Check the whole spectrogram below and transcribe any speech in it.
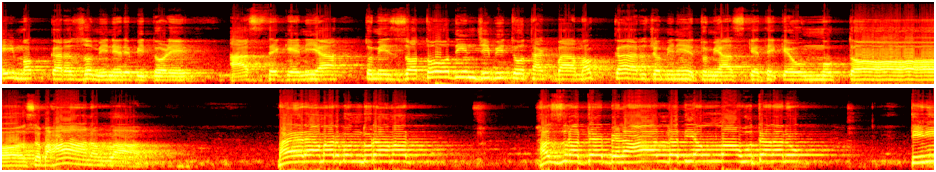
এই মক্কার জমিনের ভিতরে আজ থেকে নিয়া তুমি যতদিন জীবিত থাকবা, মক্কার জমিনে তুমি আজকে থেকে উন্মুক্ত। সুবহান আল্লাহ ভাইরা আমার বন্ধুরা, আমার হজরতে বেলাল রাদি আল্লাহ তিনি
